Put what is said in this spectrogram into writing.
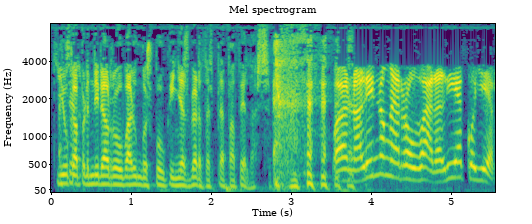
tío que aprender a roubar unhas pouquiñas berzas para facelas. Bueno, ali non é roubar, ali é coller.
